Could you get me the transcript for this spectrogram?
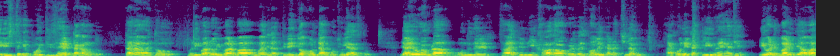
তিরিশ থেকে পঁয়ত্রিশ হাজার টাকা মতো। তারা হয়তো শনিবার, রবিবার বা মাঝরাত্রিরে যখন ডাকবো চলে আসতো। যাই হোক, আমরা বন্ধুদের সাহায্য নিয়ে খাওয়া দাওয়া করে বেশ ভালোই কাটাচ্ছিলাম। এখন এটা ক্লিন হয়ে গেছে। এবারে বাড়িতে আবার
